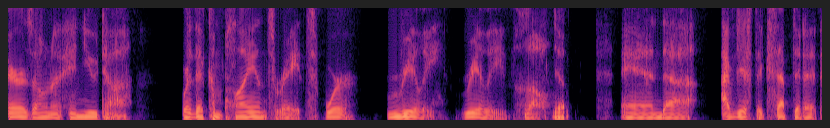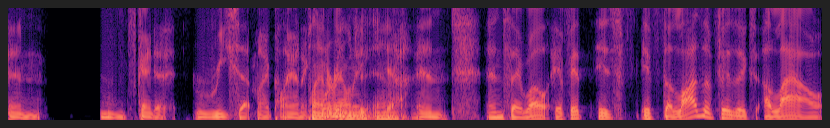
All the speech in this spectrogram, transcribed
Arizona, and Utah where the compliance rates were really, really low. Yep. And uh, I've just accepted it and kind of reset my plan Plan around accordingly. it, yeah. and and say, well, if it is, if the laws of physics allow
